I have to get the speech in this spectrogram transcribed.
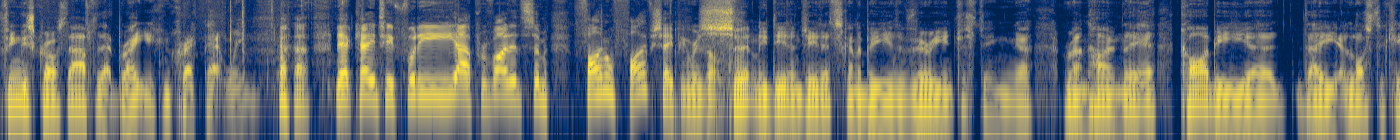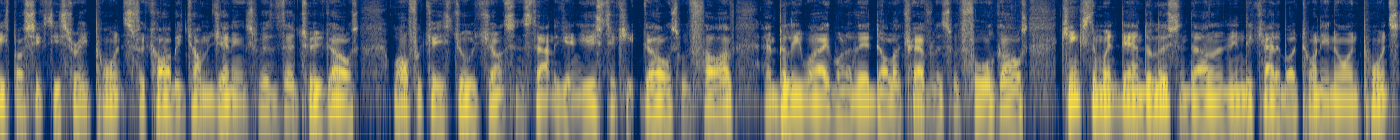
fingers crossed, after that break, you can crack that win. now, KT Footy uh, provided some final five shaping results. Certainly did, and gee, that's going to be the very interesting uh, run home there. Kaiby, uh, they lost to Keith by 63 points for Kaiby Tom Jennings with uh, two goals, while for Keith George Johnson starting to get used to kick goals with five, and Billy Wade, one of their dollar travellers, with four goals. Kingston went down to Lucindale and indicated by 29 points.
